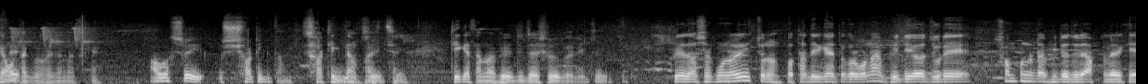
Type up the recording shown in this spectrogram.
কেমন। থাকবে ভাইজান আজকে? অবশ্যই সঠিক দাম। সঠিক দাম ঠিক আছে আমরা ভিডিওটা শুরু করি। প্রিয় দর্শক মন্ডলী চলুন কথা দীর্ঘায়িত করব না। ভিডিও জুড়ে সম্পূর্ণটা ভিডিও জুড়ে আপনাদেরকে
